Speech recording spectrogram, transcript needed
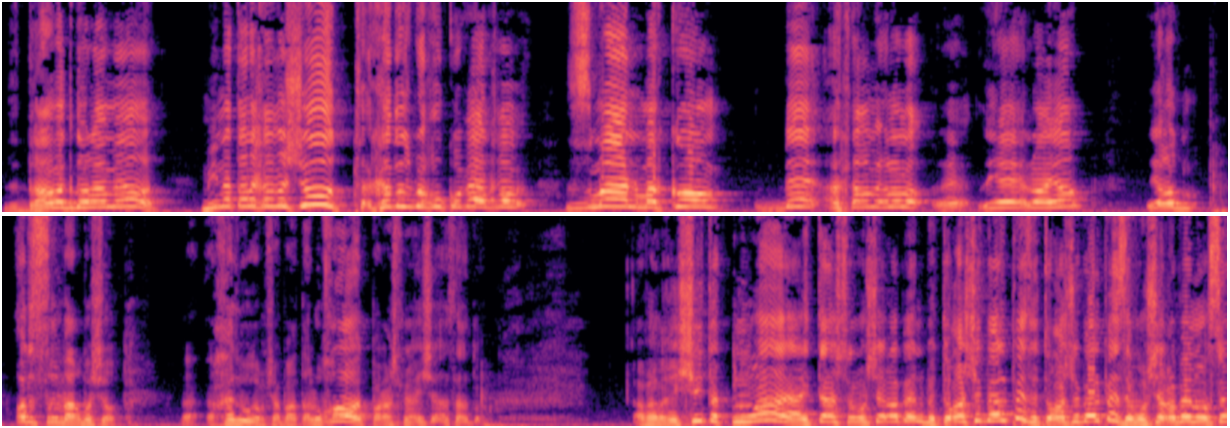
זה דרמה גדולה מאוד. מי נתן לך רשות? הקדוש ברוך הוא קובע לך זמן, מקום, ואתה אומר לא, לא, זה יהיה לא היום, זה יהיה עוד, עוד 24 שעות. אחרי זה הוא גם שבר את הלוחות, פרש מהאישה, עשה אותו. אבל ראשית התנועה הייתה של משה רבנו, בתורה שבעל פה, זה תורה שבעל פה, זה משה רבנו עושה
